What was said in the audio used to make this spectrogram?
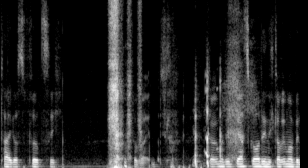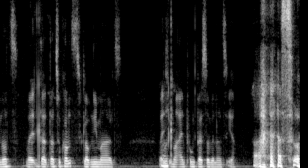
Tigers 40. ich glaube glaub immer den, der Score, den ich glaube immer benutze. Weil da, dazu kommt es, glaube niemals. Weil okay. ich immer einen Punkt besser bin als ihr. Ach so.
